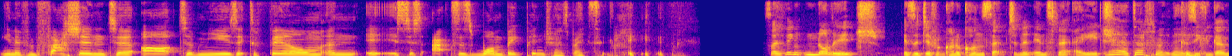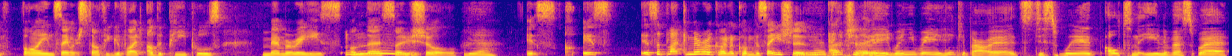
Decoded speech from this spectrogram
you know from fashion to art to music to film, and it it's just acts as one big Pinterest basically. So I think knowledge is a different kind of concept in an internet age. yeah, definitely. because you can go and find so much stuff. You can find other people's memories on their mm. social. yeah. It's it's it's a Black Mirror kind of conversation. Yeah, definitely. actually. When you really think about it, it's this weird alternate universe where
